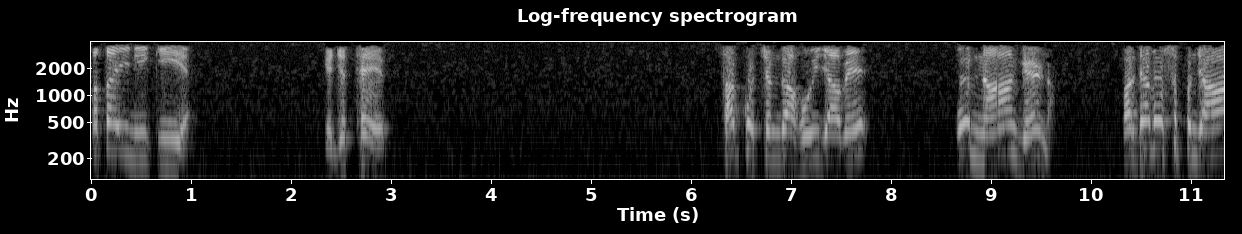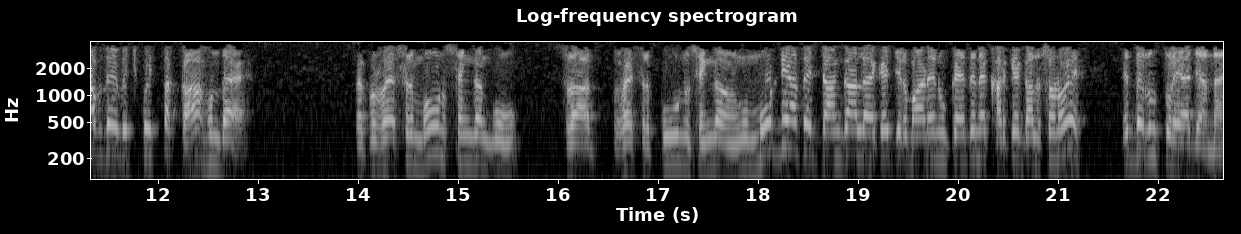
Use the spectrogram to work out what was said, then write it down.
ਪਤਾ ਹੀ ਨਹੀਂ ਕੀ ਹੈ ਕਿ ਜਿੱਥੇ ਸਭ ਕੁਝ ਚੰਗਾ ਹੋਈ ਜਾਵੇ, ਉਹ ਨਾ ਗਿਣ। ਪਰ ਜਦ ਉਸ ਪੰਜਾਬ ਦੇ ਵਿੱਚ ਕੋਈ ਧੱਕਾ ਹੁੰਦਾ ਹੈ, ਤਾਂ ਪ੍ਰੋਫੈਸਰ ਮੋਹਨ ਸਿੰਘ ਵਾਂਗੂ, ਸਰਦਾਰ ਪ੍ਰੋਫੈਸਰ ਪੂਰਨ ਸਿੰਘ ਵਾਂਗੂ ਮੋਢਿਆਂ ਤੇ ਡਾਂਗਾ ਲੈ ਕੇ ਜਰਮਾਨੇ ਨੂੰ ਕਹਿੰਦੇ ਨੇ ਖੜ ਕੇ ਗੱਲ ਸੁਣ ਓਏ, ਇੱਧਰ ਨੂੰ ਤੁਰਿਆ ਜਾਣਾ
